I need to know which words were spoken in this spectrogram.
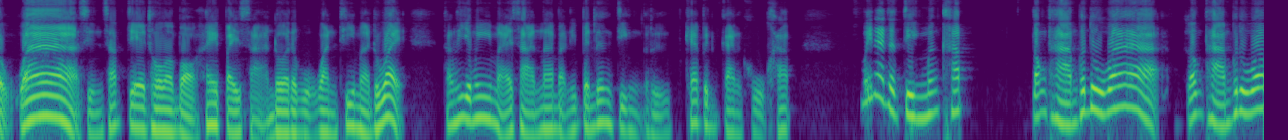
บอกว่าสินทรัพย์เจโทรมาบอกให้ไปศาลโดยระบุวันที่มาด้วย ทั้งที่ยังไม่มีหมายสารมาแบบนี้เป็นเรื่องจริง หรือแค่เป็นการขู่ครับ ไม่น่าจะจริงมั้งครับต้องถามก็ดูว่าลองถามก็ดูว่า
